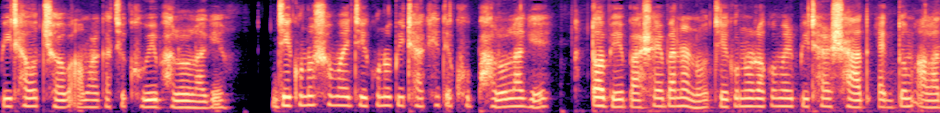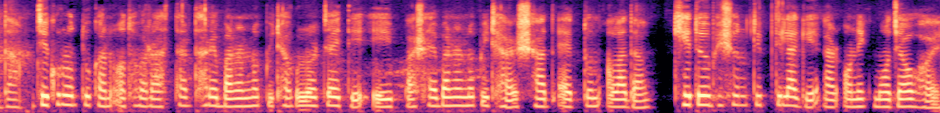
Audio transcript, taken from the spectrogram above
পিঠা উৎসব আমার কাছে খুবই ভালো লাগে। যে কোনো সময় যে কোনো পিঠা খেতে খুব ভালো লাগে, তবে বাসায় বানানো যে কোনো রকমের পিঠার স্বাদ একদম আলাদা। যে কোনো দোকান অথবা রাস্তার ধারে বানানো পিঠাগুলোর চাইতে এই বাসায় বানানো পিঠার স্বাদ একদম আলাদা। খেতেও ভীষণ তৃপ্তি লাগে আর অনেক মজাও হয়।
